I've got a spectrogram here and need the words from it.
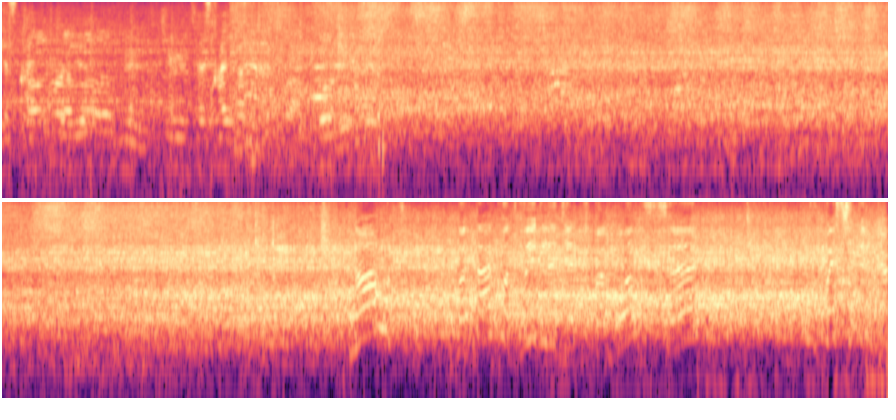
Ses kaydına Ses kaydına Ну, а вот, вот так вот выглядит вагон с купе с четырьмя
